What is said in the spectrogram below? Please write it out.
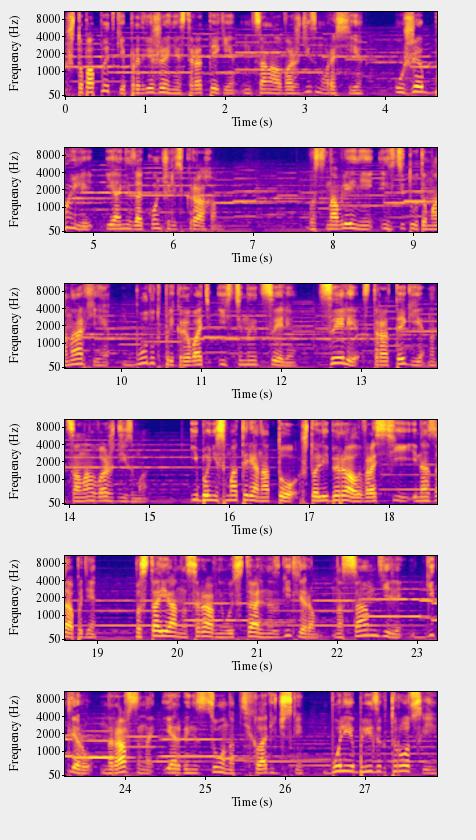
что попытки продвижения стратегии национал-вождизма в России уже были и они закончились крахом. Восстановление института монархии будут прикрывать истинные цели, цели стратегии национал-вождизма. Ибо несмотря на то, что либералы в России и на Западе постоянно сравнивают Сталина с Гитлером, на самом деле Гитлеру нравственно и организационно-психологически более близок Троцкий,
